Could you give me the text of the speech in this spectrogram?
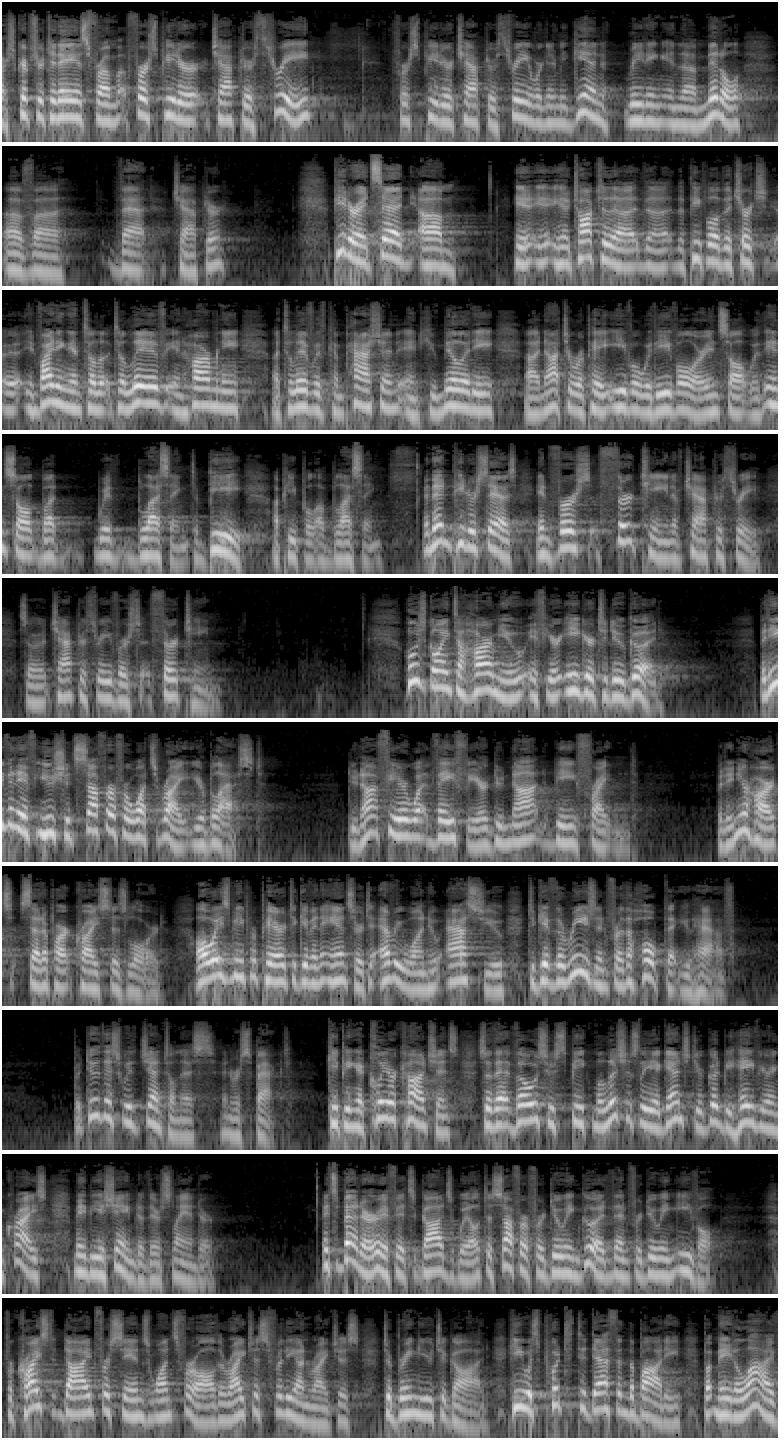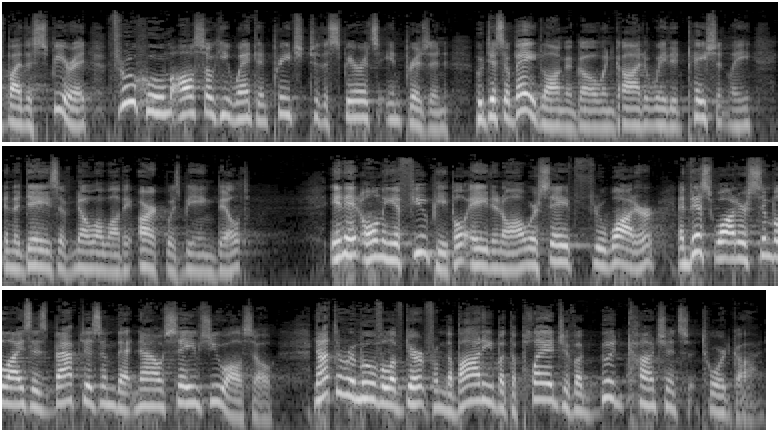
Our scripture today is from 1 Peter chapter 3. 1 Peter chapter 3. We're going to begin reading in the middle of uh, that chapter. Peter had said, um, he, he, had talked to the, the, the, people of the church, uh, inviting them to, to live in harmony, uh, to live with compassion and humility, uh, not to repay evil with evil or insult with insult, but with blessing, to be a people of blessing. And then Peter says in verse 13 of chapter 3, so chapter 3, verse 13, Who's going to harm you if you're eager to do good? But even if you should suffer for what's right, you're blessed. Do not fear what they fear. Do not be frightened. But in your hearts, set apart Christ as Lord. Always be prepared to give an answer to everyone who asks you to give the reason for the hope that you have. But do this with gentleness and respect keeping a clear conscience, so that those who speak maliciously against your good behavior in Christ may be ashamed of their slander. It's better, if it's God's will, to suffer for doing good than for doing evil. For Christ died for sins once for all, the righteous for the unrighteous, to bring you to God. He was put to death in the body, but made alive by the Spirit, through whom also he went and preached to the spirits in prison, who disobeyed long ago when God waited patiently in the days of Noah while the ark was being built. In it, only a few people, eight in all, were saved through water, and this water symbolizes baptism that now saves you also not the removal of dirt from the body, but the pledge of a good conscience toward God.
